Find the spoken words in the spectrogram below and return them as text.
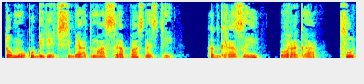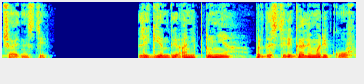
то мог уберечь себя от массы опасностей, от грозы, врага, случайностей. Легенды о Нептуне предостерегали моряков,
